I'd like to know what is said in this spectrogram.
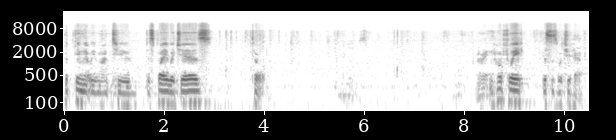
the thing that we want to display which is total. All right and hopefully this is what you have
